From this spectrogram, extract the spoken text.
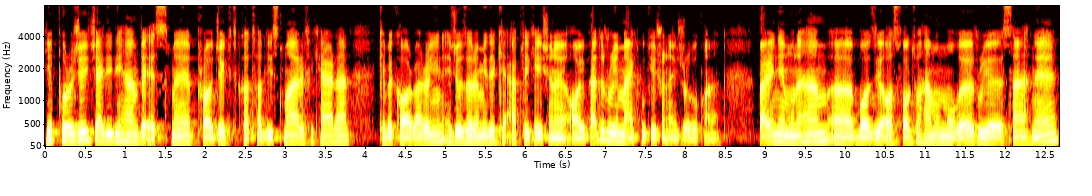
یه پروژه جدیدی هم به اسم پراجکت کاتالیست معرفی کردن که به کاربرای این اجازه رو میده که اپلیکیشن های آیپد روی مکبوکشون اجرا بکنن. برای نمونه هم بازی آسفالت رو همون موقع روی صحنه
